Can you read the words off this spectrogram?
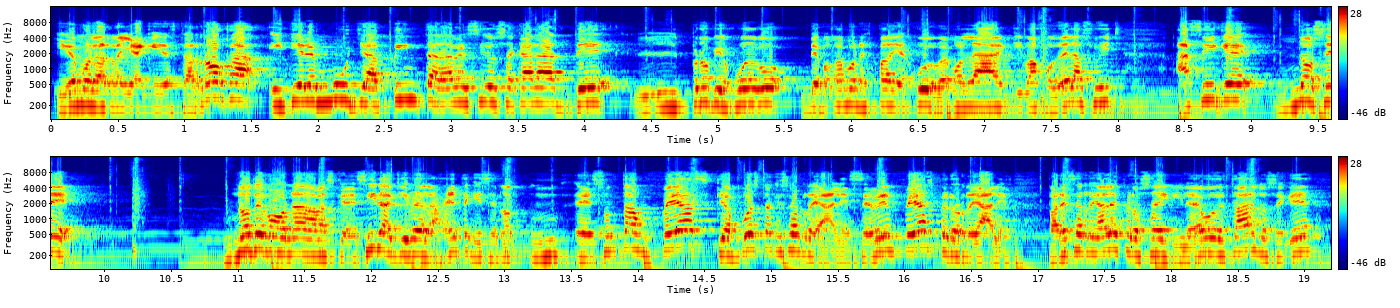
Y vemos la raya aquí de esta roja y tiene mucha pinta de haber sido sacada del propio juego de Pokémon Espada y Escudo. Vemos la aquí abajo de la Switch, así que no sé, no tengo nada más que decir, aquí ve la gente que dice, no, mm, eh, son tan feas que apuesta que son reales. Se ven feas pero reales. Parecen reales pero shiny. La Evo de tal, no sé qué.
